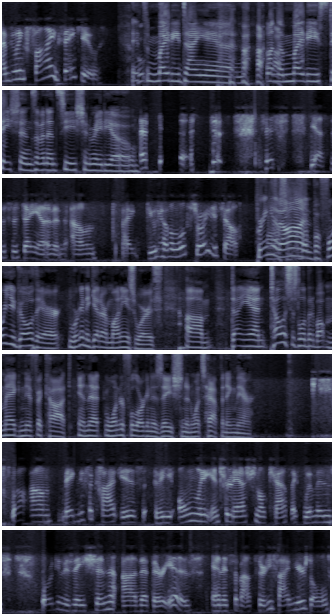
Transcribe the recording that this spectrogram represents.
I'm doing fine, thank you. It's Mighty Diane on the mighty stations of Annunciation Radio. This, yes, this is Diane, and um, I do have a little story to tell. Bring it on. But before you go there, we're going to get our money's worth. Um, Diane, tell us just a little bit about Magnificat and that wonderful organization and what's happening there. Um, Magnificat is the only international Catholic women's organization uh, that there is, and it's about 35 years old.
